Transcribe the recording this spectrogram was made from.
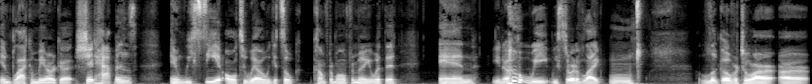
in black America, shit happens and we see it all too well and we get so comfortable and familiar with it and you know, we we sort of like mm, look over to our our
